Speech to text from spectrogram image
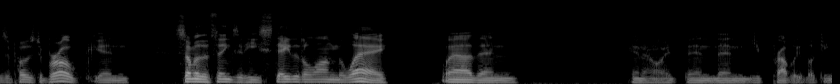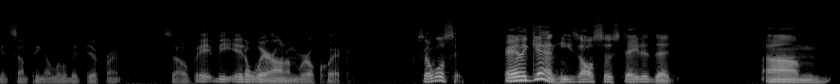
as opposed to broke, and some of the things that he stated along the way, well, then you know, then then you're probably looking at something a little bit different. So it be, it'll wear on him real quick. So we'll see. And again, he's also stated that, um,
